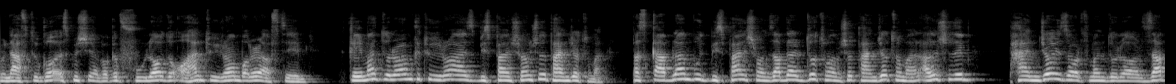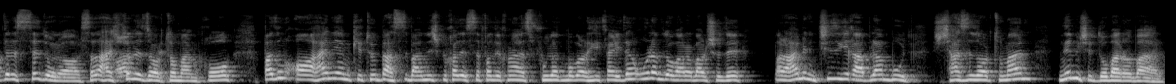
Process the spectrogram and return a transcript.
نفت و گاز اسمش واقع فولاد و آهن تو ایران بالا رفته. قیمت دلار هم که تو ایران از 25 تومن شده 50 تومن پس قبلا بود 25 تومن ضرب در 2 تومن شد 50 تومن الان شده 50 هزار تومن دلار ضرب در 3 دلار 180 هزار تومن خب بعد اون آهنی هم که تو بسته بندیش می‌خواد استفاده کنه از فولاد مبارکی خریدن اونم دو برابر شده. برای همین چیزی که قبلا بود 60 هزار تومن نمیشه دو برابر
